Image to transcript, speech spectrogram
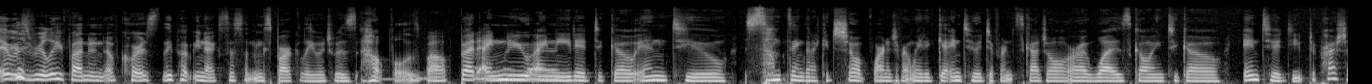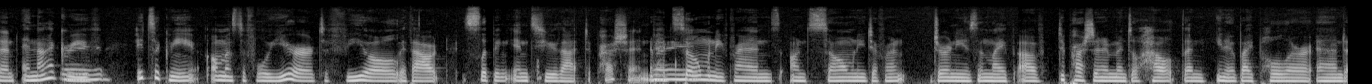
It was really fun. And of course, they put me next to something sparkly, which was helpful as well. But oh I knew God. I needed to go into something that I could show up for in a different way to get into a different schedule, or I was going to go into a deep depression. And that grief. Right it took me almost a full year to feel without slipping into that depression. Right. I've had so many friends on so many different journeys in life of depression and mental health and, you know, bipolar and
